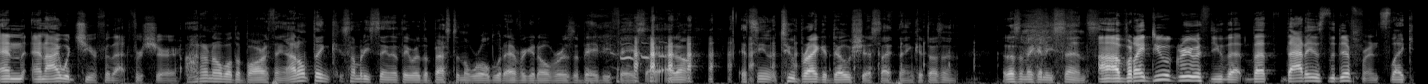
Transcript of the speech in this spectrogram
And, and I would cheer for that for sure. I don't know about the bar thing. I don't think somebody saying that they were the best in the world would ever get over as a babyface. I, I don't. It seems too braggadocious. I think it doesn't. It doesn't make any sense. Uh, but I do agree with you that, that that is the difference. Like,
